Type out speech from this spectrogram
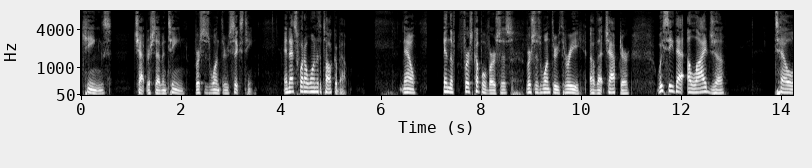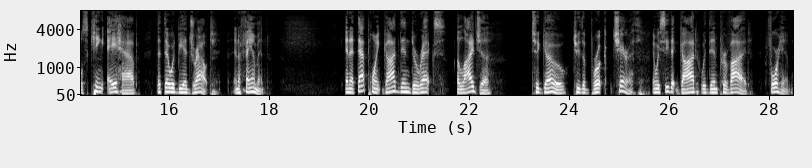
Kings chapter 17, verses 1 through 16. And that's what I wanted to talk about. Now, in the first couple verses, verses 1 through 3 of that chapter, we see that Elijah tells King Ahab that there would be a drought and a famine. And at that point, God then directs Elijah to go to the brook Cherith. And we see that God would then provide for him.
